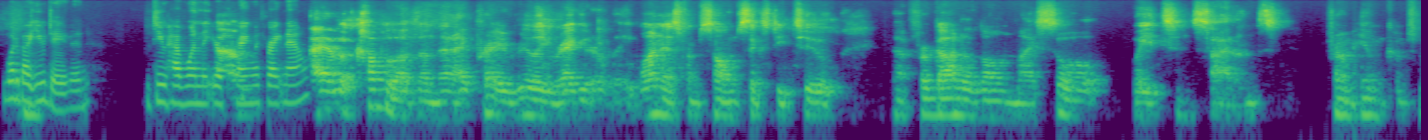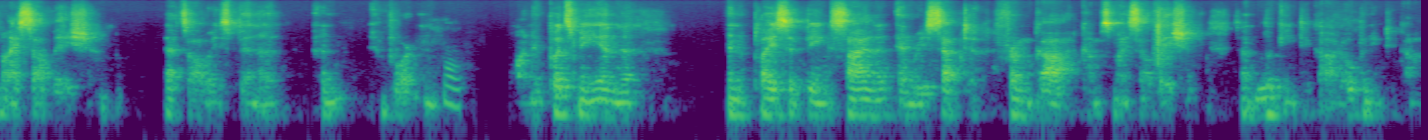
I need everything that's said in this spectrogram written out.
What about you, David? Do you have one that you're praying Um, with right now? I have a couple of them that I pray really regularly. One is from Psalm 62. uh, For God alone, my soul waits in silence. From him comes my salvation. That's always been a, an important Mhm. one. It puts me in the, in the place of being silent and receptive. From God comes my salvation. So I'm looking to God, opening to God.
